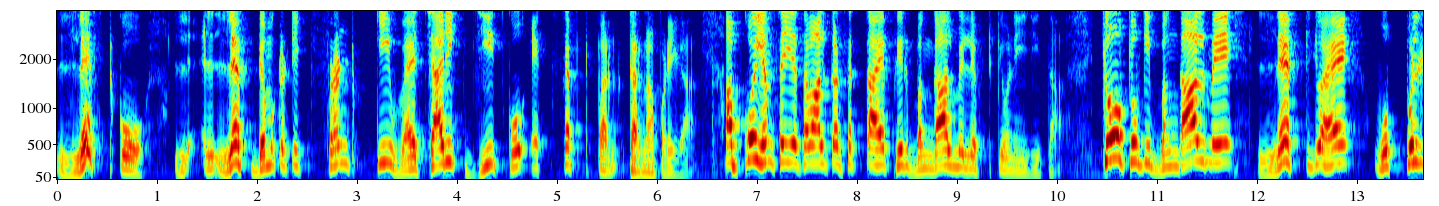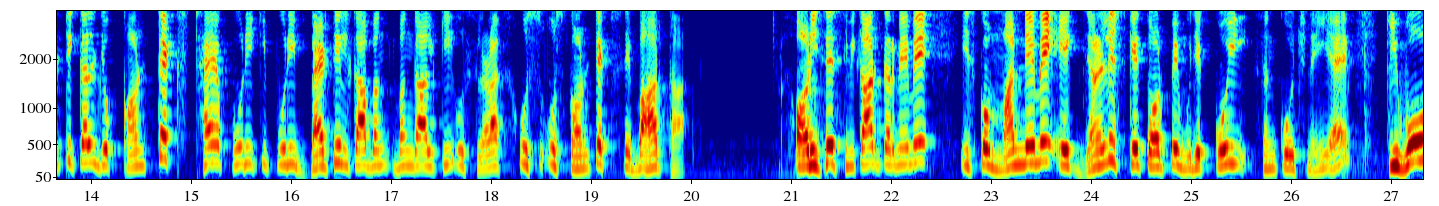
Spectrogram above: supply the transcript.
लेफ़्ट को लेफ़्ट डेमोक्रेटिक फ्रंट की वैचारिक जीत को एक्सेप्ट करना पड़ेगा। अब कोई हमसे यह सवाल कर सकता है, फिर बंगाल में लेफ़्ट क्यों नहीं जीता? क्यों? क्योंकि बंगाल में लेफ़्ट जो है, वो पॉलिटिकल जो कॉन्टेक्स्ट है, पूरी की पूरी बैटल का बंगाल की उस लड़ा उस उस कॉन्टेक्स्ट से बाहर था। और इसे स्वीकार करने में, इसको मानने में एक जर्नलिस्ट के तौर पे मुझे कोई संकोच नहीं है कि वो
